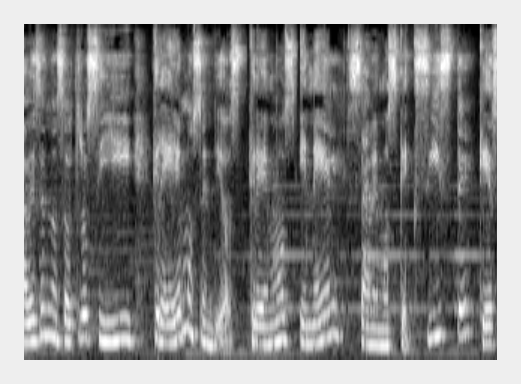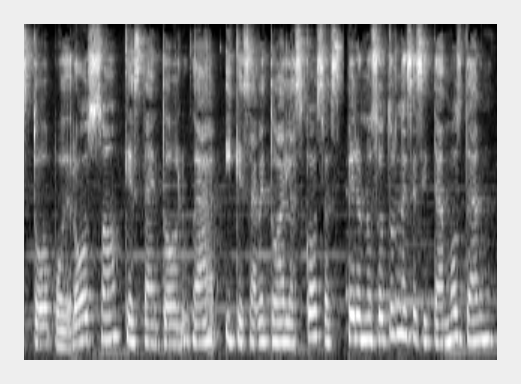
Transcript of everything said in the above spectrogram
A veces nosotros sí creemos en Dios, creemos en Él, sabemos que existe, que es todopoderoso, que está en todo lugar y que sabe todas las cosas, pero nosotros necesitamos dar un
